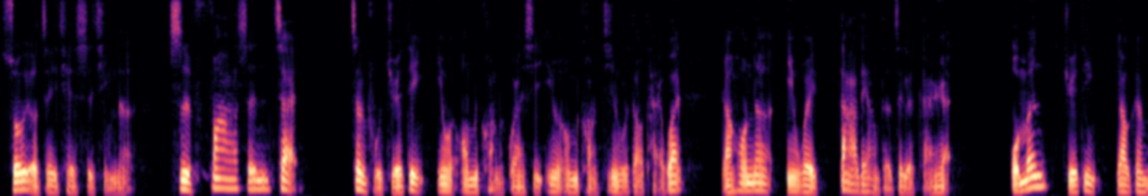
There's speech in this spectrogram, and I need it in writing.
所有这一切事情呢，是发生在政府决定，因为奥密克戎的关系，因为奥密克戎进入到台湾，然后呢，因为大量的这个感染。我们决定要跟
